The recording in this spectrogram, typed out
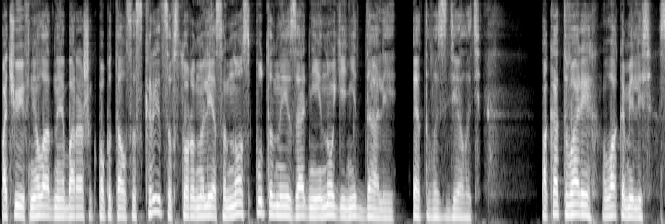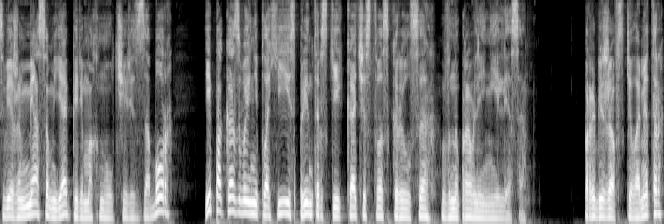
Почуяв неладное, барашек попытался скрыться в сторону леса, но спутанные задние ноги не дали этого сделать. Пока твари лакомились свежим мясом, я перемахнул через забор и, показывая неплохие спринтерские качества, скрылся в направлении леса. Пробежав с километр,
